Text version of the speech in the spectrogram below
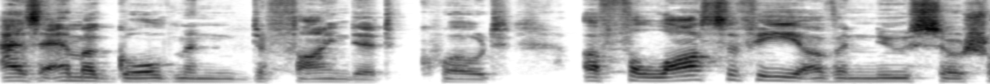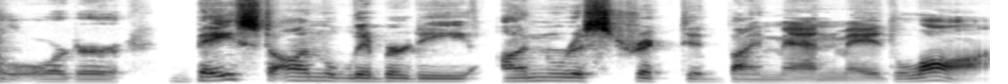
as Emma Goldman defined it, quote a philosophy of a new social order based on liberty unrestricted by man made law.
